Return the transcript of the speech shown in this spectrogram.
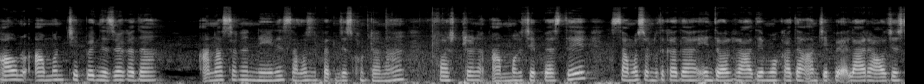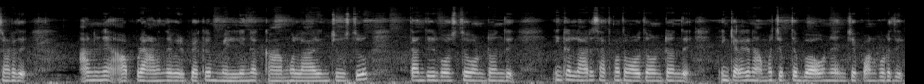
అవును అమ్మని చెప్పేది నిజమే కదా? అనవసరంగా నేనే సమస్యను పెద్ద చేసుకుంటానా? ఫస్ట్లో అమ్మకి చెప్పేస్తే సమస్య ఉండదు కదా? ఇంతవరకు రాదేమో కదా? అని చెప్పి లారీ ఆలోచిస్తుంటుంది అని అప్పుడు ఆనందం వెళ్ళిపోయాక మెల్లిగా కాము లారీని చూస్తూ తన దగ్గరికి వస్తూ ఉంటుంది. ఇంకా లారీ సతమతం అవుతూ ఉంటుంది. ఇంకెలాగైనా అమ్మ చెప్తే బాగుంది అని చెప్పి అనుకుంటుంది.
